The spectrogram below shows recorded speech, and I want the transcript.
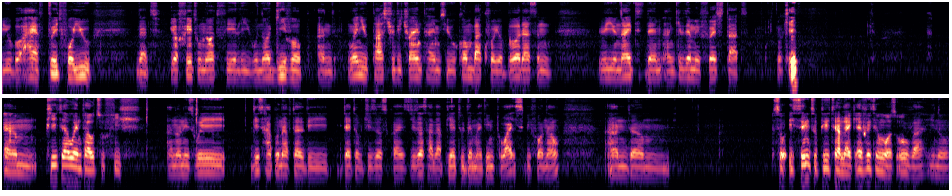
you, but I have prayed for you that your faith will not fail, you will not give up, and when you pass through the trying times, you will come back for your brothers and reunite them and give them a fresh start. Okay. Um, Peter went out to fish, and on his way, this happened after the death of Jesus Christ. Jesus had appeared to them, I think, twice before now and um, so it seemed to Peter like everything was over. You know,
